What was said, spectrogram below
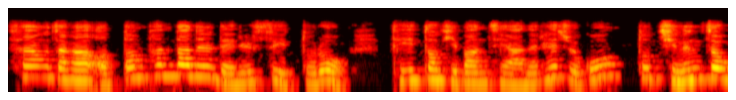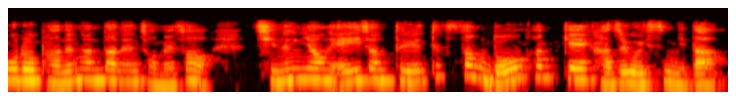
사용자가 어떤 판단을 내릴 수 있도록 데이터 기반 제안을 해주고 또 지능적으로 반응한다는 점에서 지능형 에이전트의 특성도 함께 가지고 있습니다.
